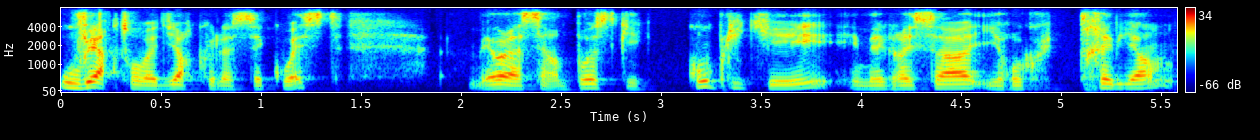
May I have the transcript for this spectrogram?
ouverte, on va dire, que la SEC West. Mais voilà, c'est un poste qui est compliqué. Et malgré ça, il recrute très bien.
